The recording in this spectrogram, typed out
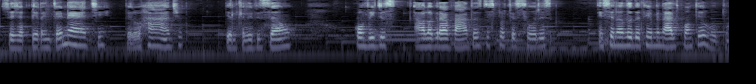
seja pela internet, pelo rádio, pela televisão, com vídeos aula gravadas dos professores ensinando determinado conteúdo.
